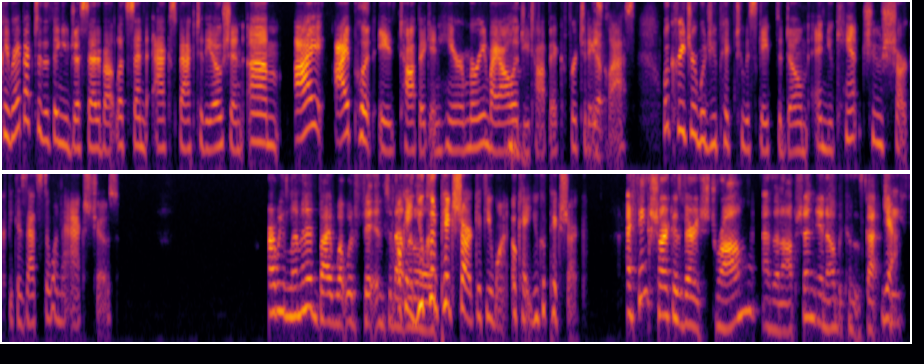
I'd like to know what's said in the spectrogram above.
Okay, right back to the thing you just said about let's send Ax back to the ocean. Um, I I put a topic in here, marine biology topic for today's Yep. class. What creature would you pick to escape the dome? And you can't choose shark because that's the one that Ax chose. Are we limited by what would fit into that? okay, you could pick shark if you want. Okay, you could pick shark. I think shark is very strong as an option, you know, because it's got Yeah. teeth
